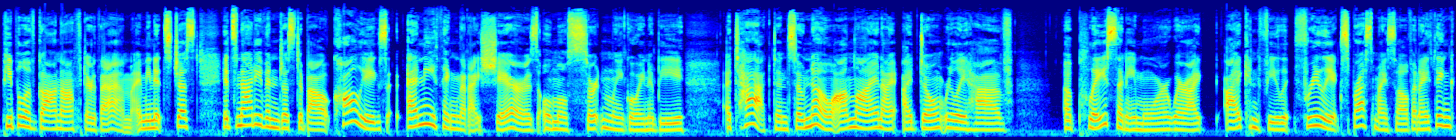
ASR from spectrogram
people have gone after them. I mean, it's just, it's not even just about colleagues. Anything that I share is almost certainly going to be attacked. And so, no, online, I, I don't really have a place anymore where I, I can feel it, freely express myself. And I think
